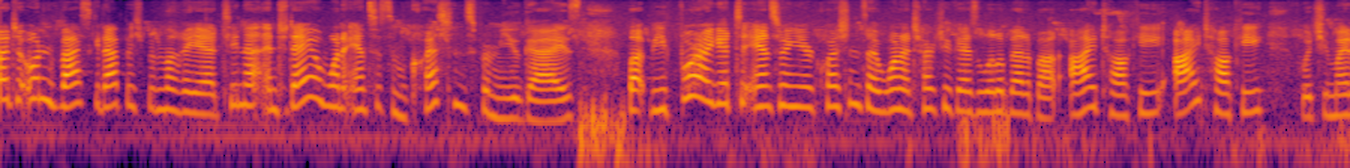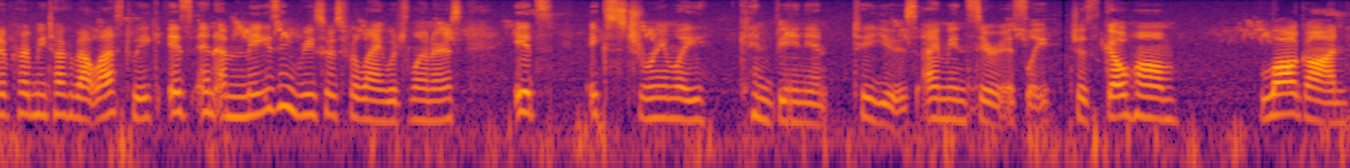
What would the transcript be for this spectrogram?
Leute und was geht ab? Ich bin Maria Athena and today I want to answer some questions from you guys. But before I get to answering your questions, I want to talk to you guys a little bit about italki. italki, which you might have heard me talk about last week, is an amazing resource for language learners. It's extremely convenient to use. I mean seriously, just go home, log on,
